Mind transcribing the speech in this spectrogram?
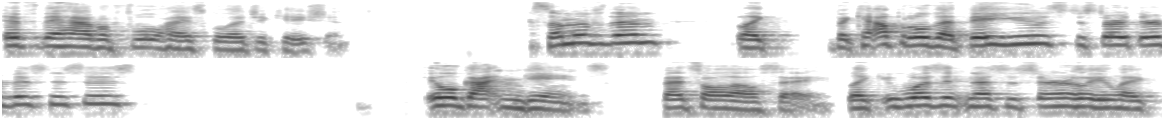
if they have a full high school education. Some of them, like the capital that they use to start their businesses, ill-gotten gains. That's all I'll say. Like it wasn't necessarily like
